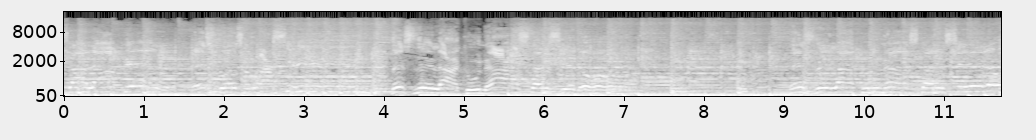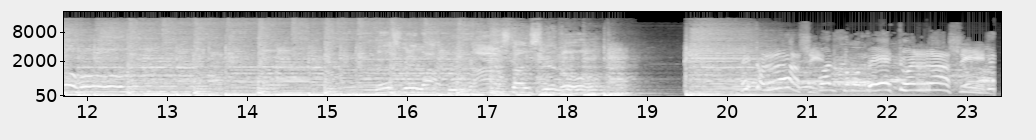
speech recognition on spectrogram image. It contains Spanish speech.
a la piel. Esto es Racing, desde la cuna hasta el cielo. Desde la cuna hasta el cielo. Desde la cuna hasta el cielo. Esto es Racing. Esto es Racing.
